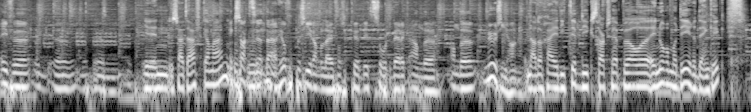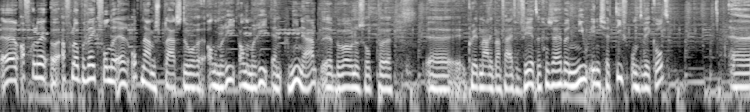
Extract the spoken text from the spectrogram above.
even... eh, eh, eh, Je in Zuid-Afrika maan? Exact, eh, daar heel veel plezier aan beleven als ik eh, dit soort werk aan de, aan de muur zie hangen. Nou, dan ga je die tip die ik straks heb wel eh, enorm waarderen, denk ik. Eh, afgelo- eh, afgelopen week vonden er opnames plaats door eh, Annemarie, Annemarie en Nina, bewoners op Grid Malibaan 45. En zij hebben een nieuw initiatief ontwikkeld. Eh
